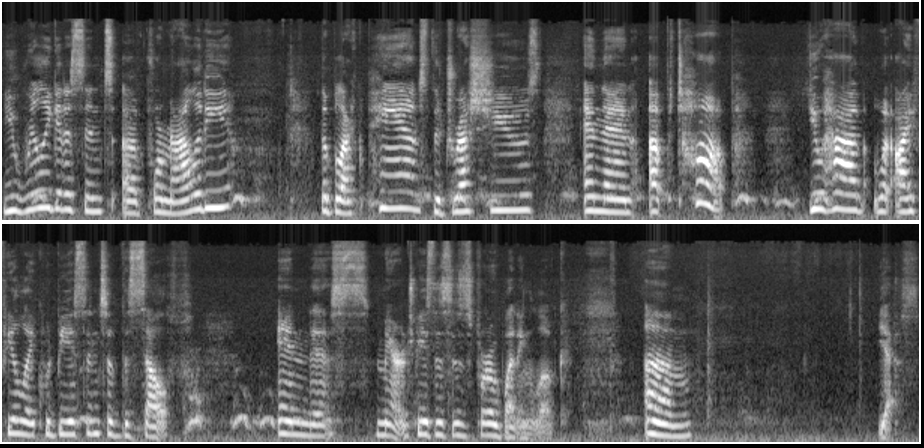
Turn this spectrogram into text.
you really get a sense of formality. The black pants, the dress shoes, and then up top, you have what I feel like would be a sense of the self in this marriage because this is for a wedding look. Um, yes.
